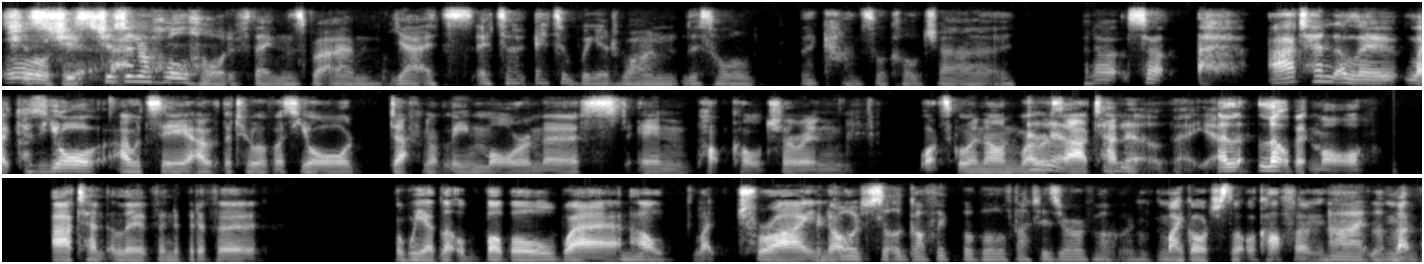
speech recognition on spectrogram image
she's Oh she's she's done a whole horde of things. But um, yeah, it's it's a it's a weird one. This whole like cancel culture. I know. So I tend to live like because you're, I would say, out of the two of us, you're definitely more immersed in pop culture and what's going on, whereas little, I a tend a little bit, a yeah. li- little bit more. I tend to live in a bit of a, a weird little bubble where Mm. I'll like try A not gorgeous little gothic bubble. That is your apartment. my gorgeous little coffin, I love my it.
